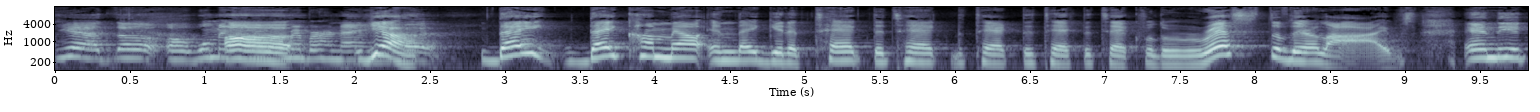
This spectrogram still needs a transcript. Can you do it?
yeah, the uh, woman. Uh, I don't remember her name. Yeah, but they they come out and they get attacked, attacked, attacked, attacked, attacked for the rest of their lives, and the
